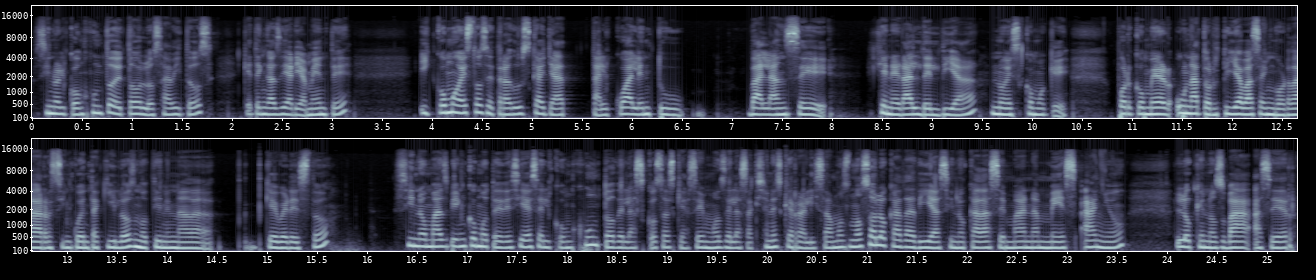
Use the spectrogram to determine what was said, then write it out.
sino el conjunto de todos los hábitos que tengas diariamente y cómo esto se traduzca ya tal cual en tu balance general del día. No es como que por comer una tortilla vas a engordar 50 kilos, no tiene nada que ver esto, sino más bien, como te decía, es el conjunto de las cosas que hacemos, de las acciones que realizamos, no solo cada día, sino cada semana, mes, año, lo que nos va a hacer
